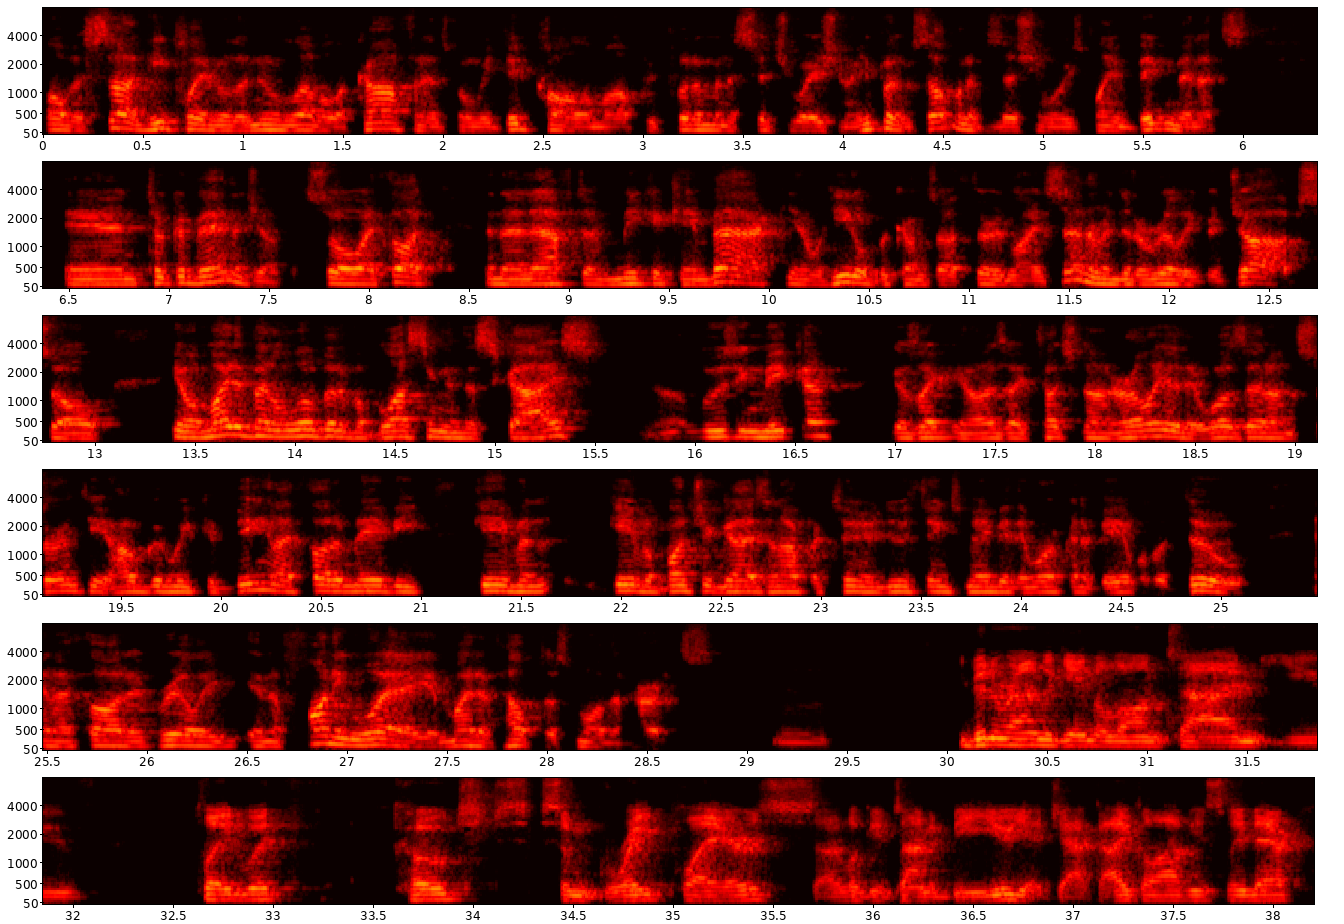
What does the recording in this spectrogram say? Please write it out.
all of a sudden he played with a new level of confidence. When we did call him up, we put him in a situation, or he put himself in a position where he's playing big minutes and took advantage of it. So I thought, and then after Mika came back, you know, Chytil becomes our third line center and did a really good job. So, you know, it might have been a little bit of a blessing in disguise, you know, losing Mika, because like, you know, as I touched on earlier, there was that uncertainty of how good we could be. And I thought it maybe gave an, gave a bunch of guys an opportunity to do things maybe they weren't going to be able to do. And I thought it really, in a funny way, it might have helped us more than hurt us. Mm. You've been around the game a long time. You've played with coached some great players. I look at time at BU, yeah, Jack Eichel obviously there.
